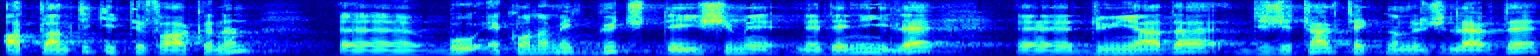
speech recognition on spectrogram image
Atlantik İttifakı'nın e, bu ekonomik güç değişimi nedeniyle e, dünyada dijital teknolojilerde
